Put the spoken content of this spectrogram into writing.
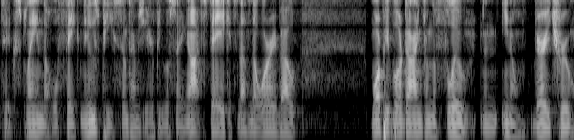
to explain the whole fake news piece sometimes you hear people saying oh it's fake it's nothing to worry about. More people are dying from the flu and you know very true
